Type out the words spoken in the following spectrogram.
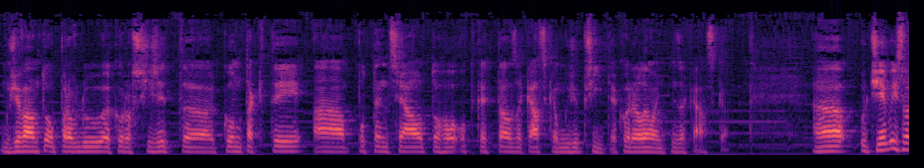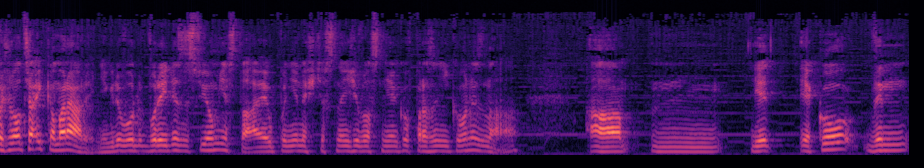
Může vám to opravdu jako rozšířit eh, kontakty a potenciál toho, odkud ta zakázka může přijít, jako relevantní zakázka. Uh, určitě bych zvažoval třeba i kamarády. Někdo od, odejde ze svého města a je úplně nešťastný, že vlastně jako v Praze nikoho nezná. A mm, je jako vím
